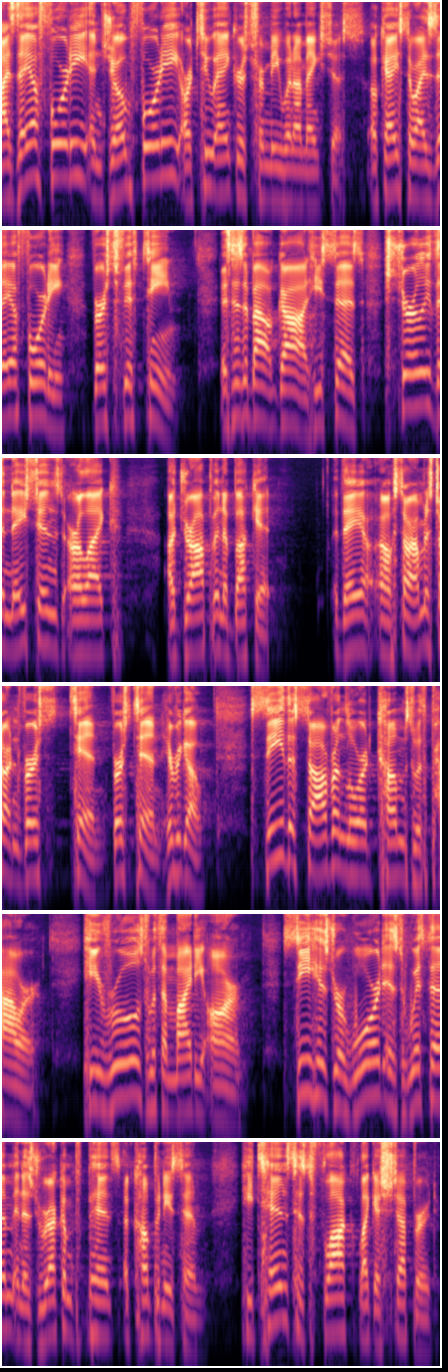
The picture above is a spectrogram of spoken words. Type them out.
Isaiah 40 and Job 40 are two anchors for me when I'm anxious. Okay, so Isaiah 40, verse 15. This is about God. He says, Surely the nations are like a drop in a bucket. They, oh, sorry, I'm to start in verse 10. Verse 10, here we go. See, the sovereign Lord comes with power, he rules with a mighty arm. See, his reward is with him, and his recompense accompanies him. He tends his flock like a shepherd.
